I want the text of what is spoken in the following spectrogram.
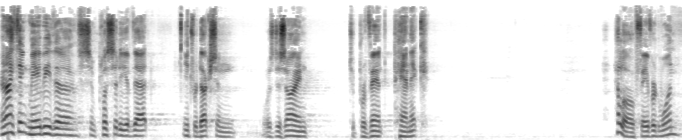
And I think maybe the simplicity of that introduction was designed to prevent panic. Hello, favored one.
